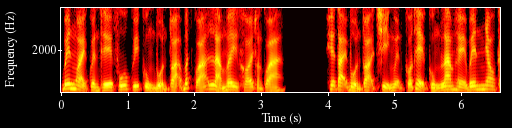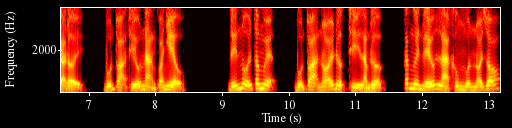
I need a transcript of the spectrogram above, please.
bên ngoài quyền thế phú quý cùng bổn tọa bất quá là mây khói thoảng qua. Hiện tại bổn tọa chỉ nguyện có thể cùng Lam Hề bên nhau cả đời, bổn tọa thiếu nàng quá nhiều. Đến nỗi tâm nguyện, bổn tọa nói được thì làm được, các ngươi nếu là không muốn nói rõ,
